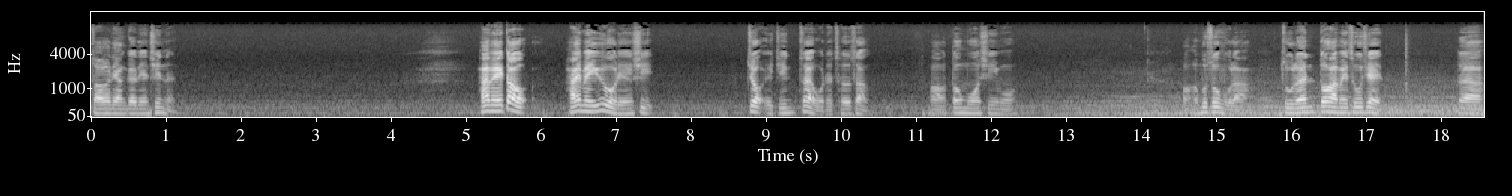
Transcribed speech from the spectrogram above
找了两个年轻人，还没到。还没与我联系，就已经在我的车上，哦，东摸西摸，哦，很不舒服啦。主人都还没出现，对啊。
